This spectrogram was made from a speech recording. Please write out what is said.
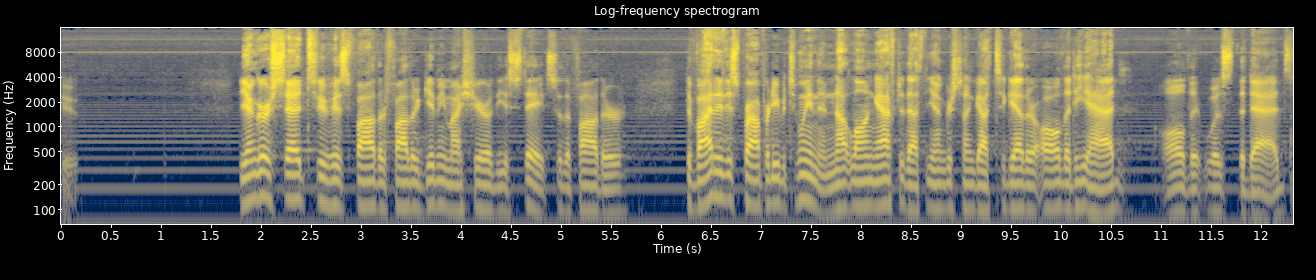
2. The younger said to his father, Father, give me my share of the estate. So the father divided his property between them. Not long after that, the younger son got together all that he had, all that was the dad's,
